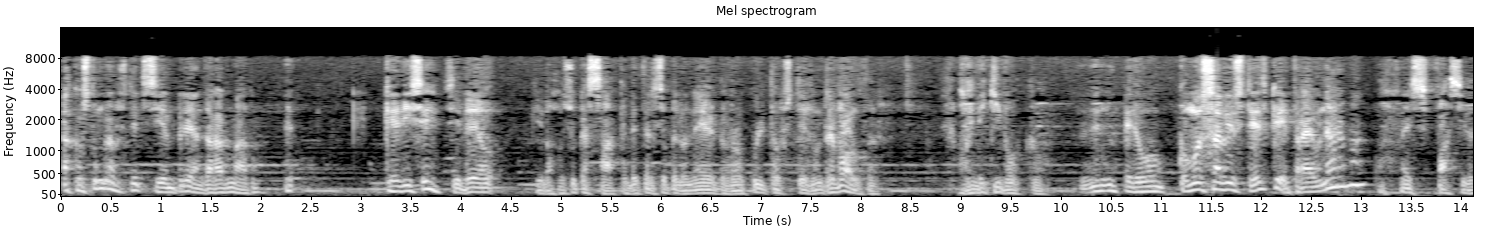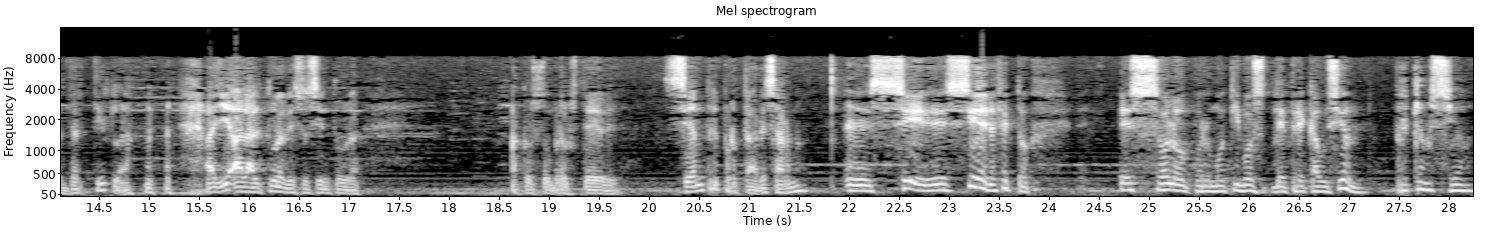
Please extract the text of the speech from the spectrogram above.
¿acostumbra usted siempre a andar armado? ¿Qué dice? Si veo que bajo su casaca de terciopelo negro oculta usted un revólver. ¿O me equivoco? Mm, Pero, ¿cómo sabe usted que trae un arma? Oh, Es fácil advertirla. Allí a la altura de su cintura. ¿Acostumbra usted siempre portar esa arma? Eh, sí, sí, en efecto. Es solo por motivos de precaución. ¿Precaución?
